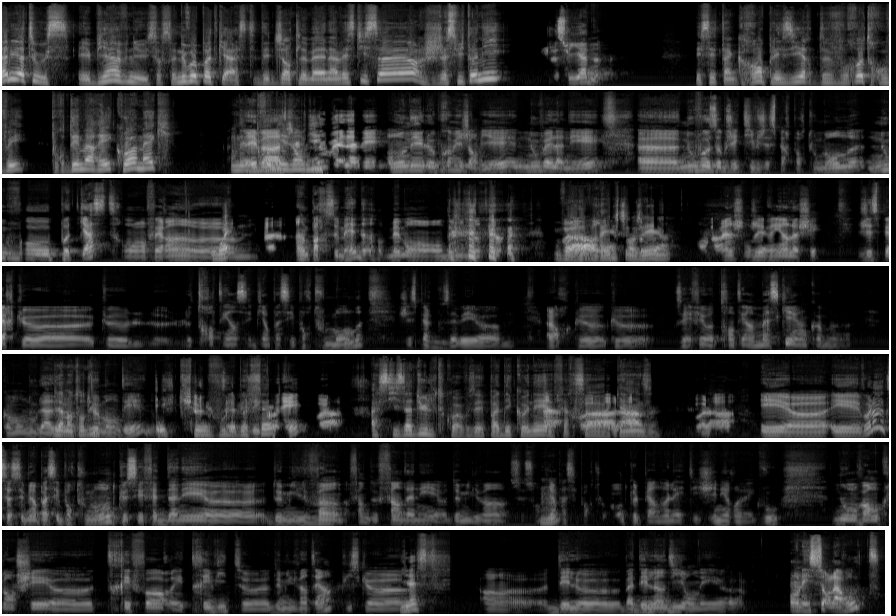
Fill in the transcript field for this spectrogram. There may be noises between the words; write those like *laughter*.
Salut à tous et bienvenue sur ce nouveau podcast des Gentlemen Investisseurs. Je suis Tony. Je suis Yann. Et c'est un grand plaisir de vous retrouver pour démarrer quoi, mec? On est le 1er eh janvier. Nouvelle année. On est le 1er janvier, nouvelle année, euh, nouveaux objectifs, j'espère pour tout le monde, nouveau podcast. On va en faire un, euh, un par semaine, *laughs* même en, 2021. *laughs* voilà, rien changé. Hein. On va rien changer, rien lâcher. J'espère que, euh, que le, 31 s'est bien passé pour tout le monde. J'espère que vous avez, alors que, que, vous avez fait votre 31 masqué, hein, comme comme on nous l'a demandé. et que vous l'avez fait à 6 adultes, quoi. Vous n'avez pas déconné à ah, faire ça à 15. Voilà. Et, euh, et, voilà, que ça s'est bien passé pour tout le monde, que ces fêtes d'année 2020, euh, enfin de fin d'année 2020, euh, se sont bien mmh. passées pour tout le monde, que le Père Noël a été généreux avec vous. Nous, on va enclencher très fort et très vite 2021, puisque yes. dès, le, bah, dès lundi, on est on est sur la route.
